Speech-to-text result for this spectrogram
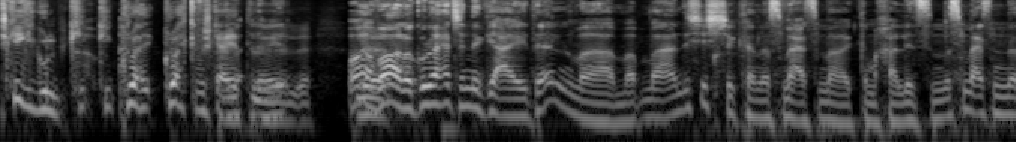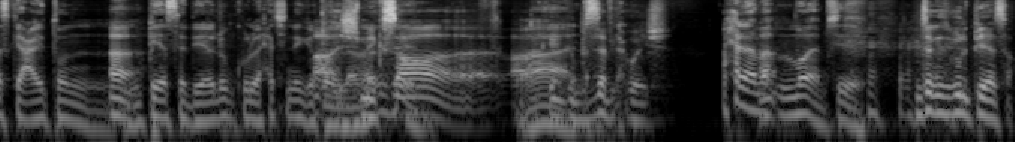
اش كي كيقول كل واحد كل واحد كيفاش كيعيط فوالا كل واحد شنو كيعيط ما, ما, عنديش الشك أنا سمعت ما كما خليت سمعت الناس كيعيطوا آه. البياسة ديالهم. كل واحد شنو كيقول اش ميكسا بزاف الحوايج. إحنا آه. المهم سيدي أنت كتقول البياسه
